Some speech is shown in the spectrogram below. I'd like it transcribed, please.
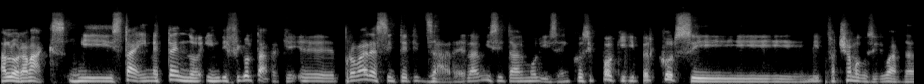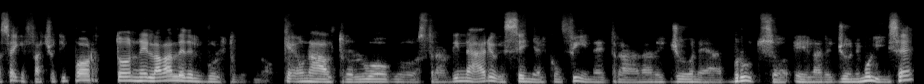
Allora, Max, mi stai mettendo in difficoltà perché eh, provare a sintetizzare la visita al Molise in così pochi percorsi, facciamo così, guarda, sai che faccio? Ti porto nella Valle del Volturno, che è un altro luogo straordinario che segna il confine tra la regione Abruzzo e la regione Molise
